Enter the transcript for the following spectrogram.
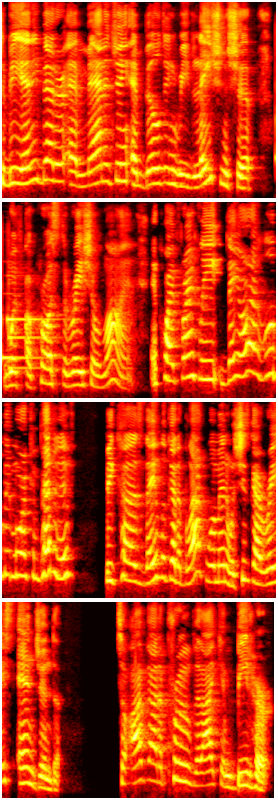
to be any better at managing and building relationship with across the racial line. And quite frankly, they are a little bit more competitive because they look at a black woman and she's got race and gender. So I've got to prove that I can beat her.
